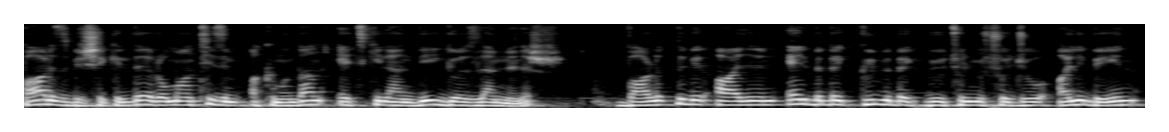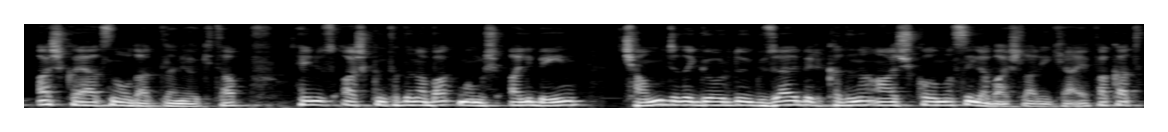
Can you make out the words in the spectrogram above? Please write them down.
bariz bir şekilde romantizm akımından etkilendiği gözlemlenir. Varlıklı bir ailenin el bebek gül bebek büyütülmüş çocuğu Ali Bey'in aşk hayatına odaklanıyor kitap. Henüz aşkın tadına bakmamış Ali Bey'in Çamlıca'da gördüğü güzel bir kadına aşık olmasıyla başlar hikaye. Fakat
